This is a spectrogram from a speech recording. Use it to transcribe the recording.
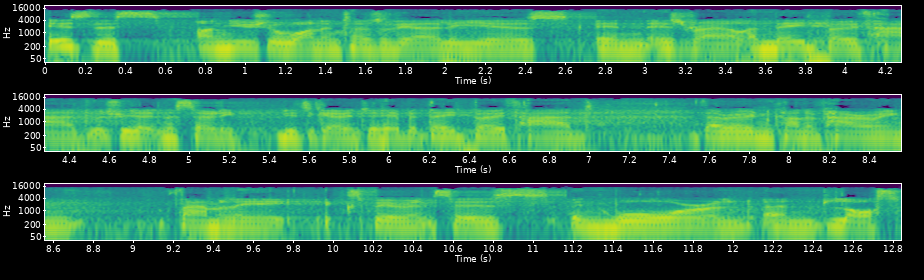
is this unusual one in terms of the early years in Israel, and they'd both had, which we don't necessarily need to go into here, but they'd both had their own kind of harrowing family experiences in war and, and loss.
